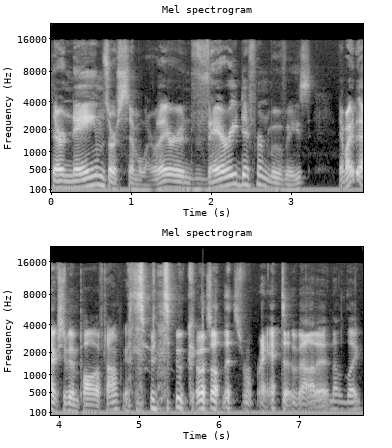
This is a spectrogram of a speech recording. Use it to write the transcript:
Their names are similar. They are in very different movies." It might have actually been Paul F. Tompkins who, goes on this rant about it, and I'm like,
